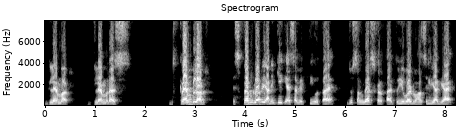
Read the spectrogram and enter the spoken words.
ग्लैमर, ग्लैमरस, स्क्रैम्बलर। स्क्रैम्बलर यानी कि एक ऐसा व्यक्ति होता है जो संघर्ष करता है। तो ये वर्ड वहाँ से लिया गया है,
